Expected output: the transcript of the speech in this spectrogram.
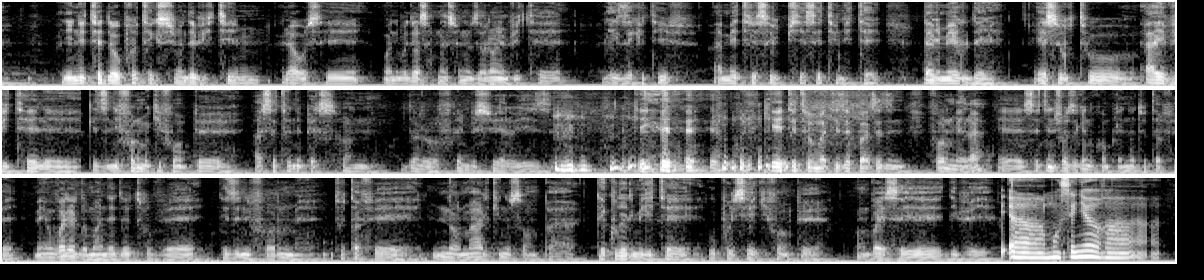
l'unité de protection des victimes, là aussi, au niveau de l'Assemblée nationale, nous allons inviter l'exécutif à mettre sur pied cette unité dans les meilleurs délais et surtout à éviter les, les, uniformes qui font peur à certaines personnes, dont le frère M. Aloïse, qui, qui, a été traumatisé par ces uniformes-là. C'est une chose que nous comprenons tout à fait, mais on va leur demander de trouver des uniformes tout à fait normaux qui ne sont pas des couleurs militaires ou policiers qui font peur on va essayer d'y veiller. Euh, Monseigneur, euh,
